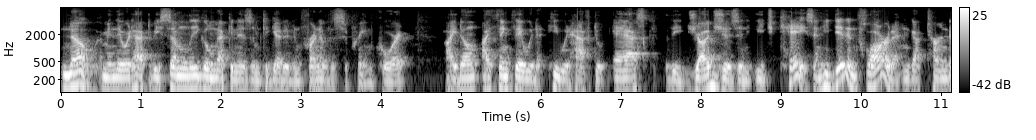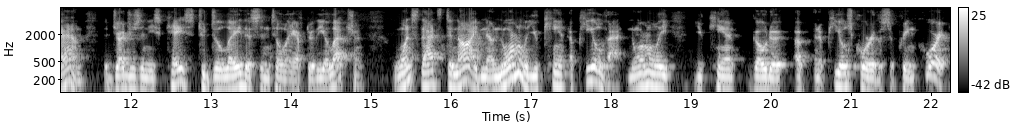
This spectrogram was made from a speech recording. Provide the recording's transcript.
No, I mean there would have to be some legal mechanism to get it in front of the Supreme Court. I don't. I think they would. He would have to ask the judges in each case, and he did in Florida and got turned down. The judges in each case to delay this until after the election. Once that's denied, now normally you can't appeal that. Normally you can't go to a, an appeals court or the Supreme Court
